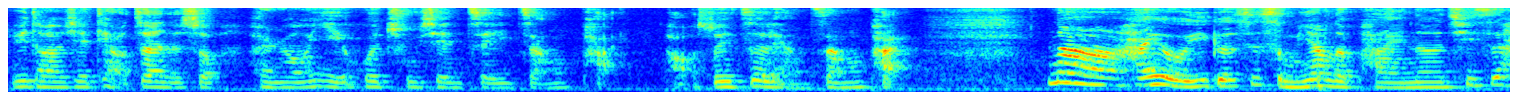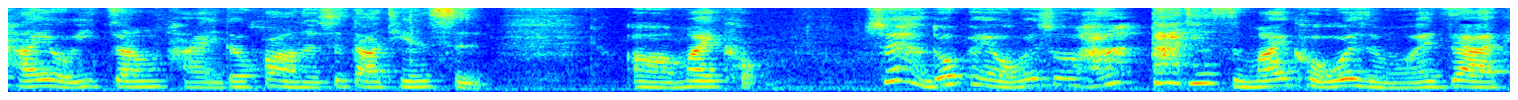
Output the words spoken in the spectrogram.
遇到一些挑战的时候，很容易也会出现这一张牌。好，所以这两张牌，那还有一个是什么样的牌呢？其实还有一张牌的话呢，是大天使啊，Michael。所以很多朋友会说啊，大天使 Michael 为什么会在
